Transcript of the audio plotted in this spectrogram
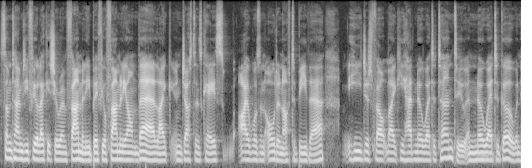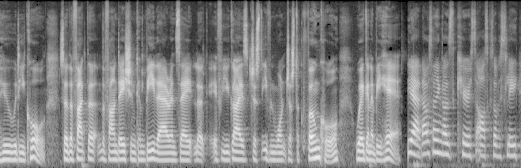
sometimes you feel like it's your own family but if your family aren't there like in justin's case i wasn't old enough to be there. He just felt like he had nowhere to turn to and nowhere to go and who would he call? So the fact that the foundation can be there and say look if you guys just even want just a phone call, we're going to be here. Yeah, that was something I was curious to ask because obviously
